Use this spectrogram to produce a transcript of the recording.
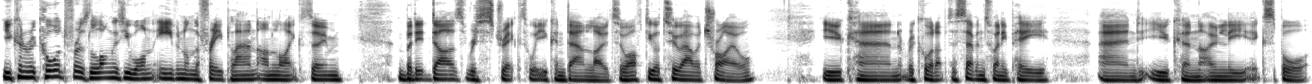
You can record for as long as you want, even on the free plan, unlike Zoom, but it does restrict what you can download. So after your two hour trial, you can record up to 720p and you can only export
